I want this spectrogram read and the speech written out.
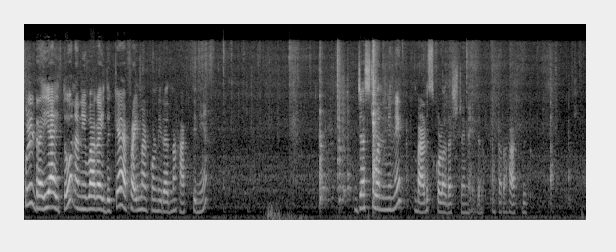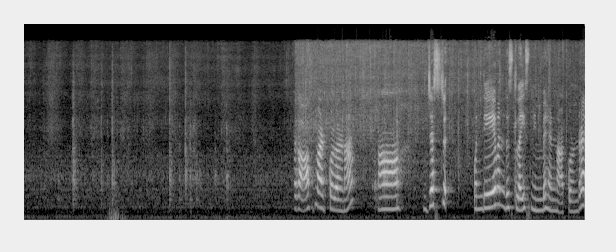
ಫುಲ್ ಡ್ರೈ ಆಯಿತು. ನಾನು ಇವಾಗ ಇದಕ್ಕೆ ಫ್ರೈ ಮಾಡ್ಕೊಂಡಿರೋದನ್ನ ಹಾಕ್ತೀನಿ. ಜಸ್ಟ್ ಒನ್ ಮಿನಿಟ್ ಬಾಡಿಸ್ಕೊಳ್ಳೋದಷ್ಟೇ ಇದನ್ನು. ಆ ಥರ ಇವಾಗ ಆಫ್ ಮಾಡ್ಕೊಳ್ಳೋಣ. ಜಸ್ಟ್ ಒಂದೇ ಒಂದು ಸ್ಲೈಸ್ ನಿಂಬೆಹಣ್ಣು ಹಾಕ್ಕೊಂಡ್ರೆ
